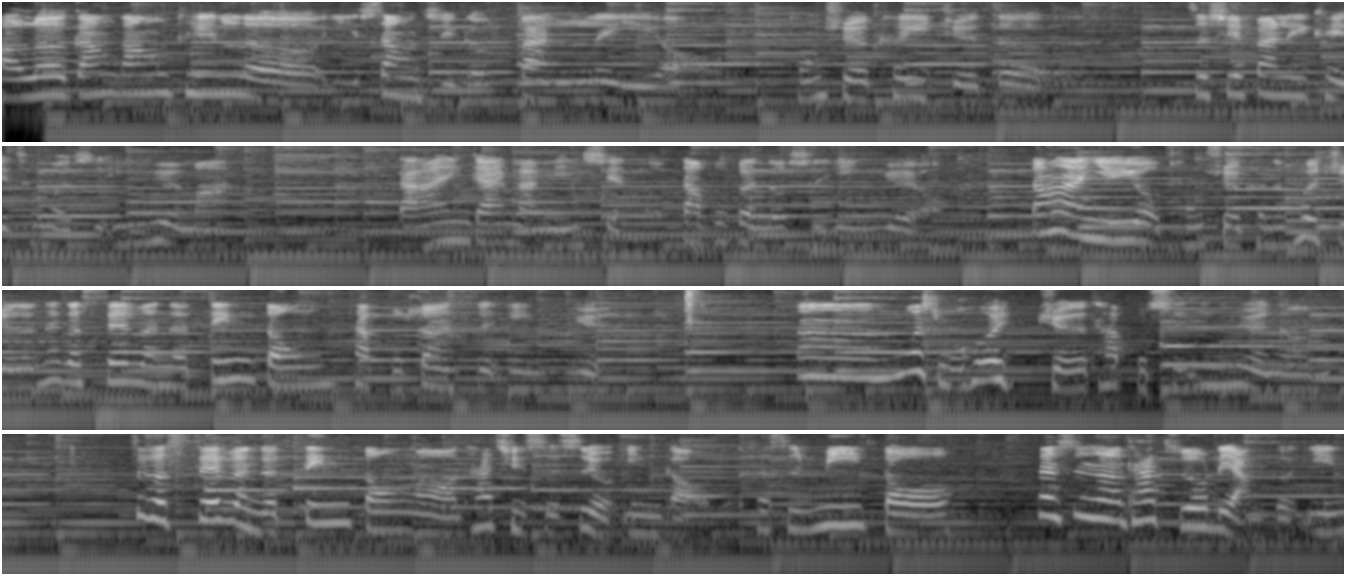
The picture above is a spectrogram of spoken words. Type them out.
好了，刚刚听了以上几个范例哦，同学可以觉得这些范例可以称为是音乐吗？答案应该蛮明显的，大部分都是音乐哦。当然也有同学可能会觉得那个 Seven 的叮咚它不算是音乐。嗯，为什么会觉得它不是音乐呢？这个 Seven 的叮咚哦，它其实是有音高的，它是咪哆，但是呢，它只有两个音，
